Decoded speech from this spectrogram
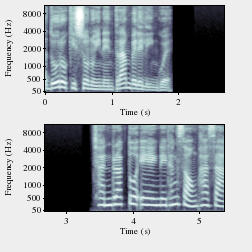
Adoro chi sono in entrambe le lingue. ฉันรักตัวเองในทั้งสองภาษา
